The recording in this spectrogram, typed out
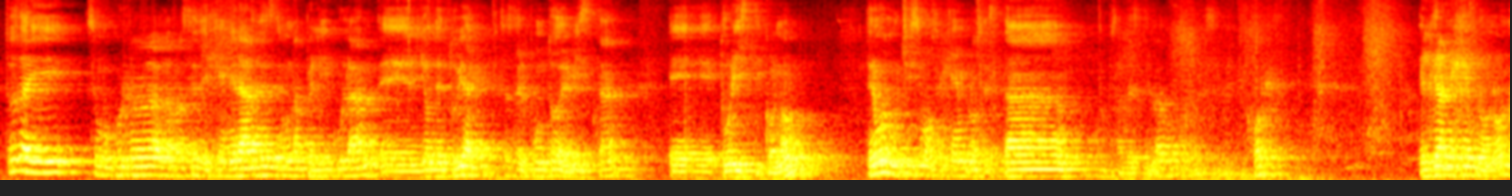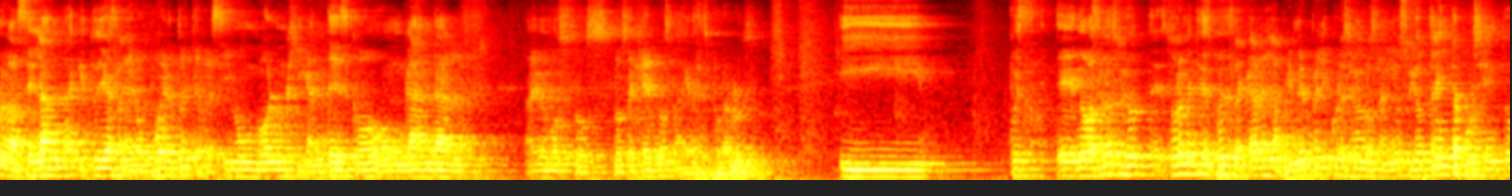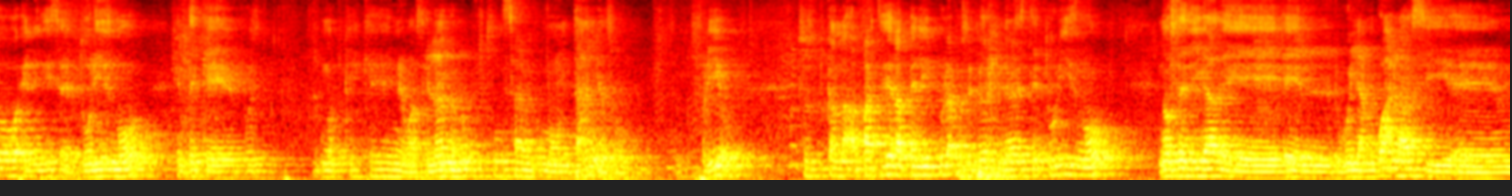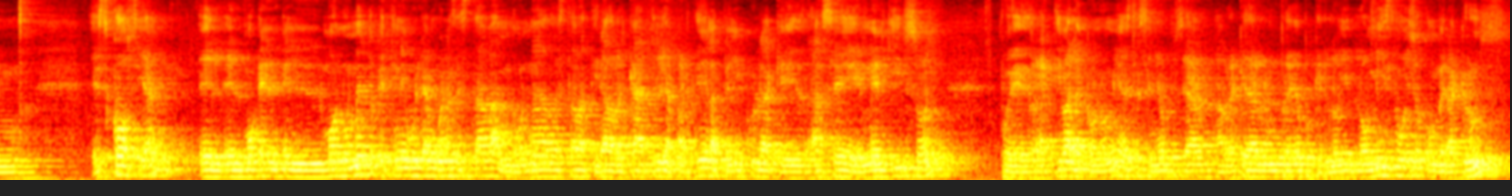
Entonces ahí se me ocurrió la, frase de generar desde una película el guion de tu viaje, desde el punto de vista eh, turístico, ¿no? Tenemos muchísimos ejemplos, está, vamos a ver este lado, a ver si mejor. El gran ejemplo, ¿no? Nueva Zelanda, que tú llegas al aeropuerto y te recibe un Gollum gigantesco o un Gandalf. Ahí vemos los, los ejemplos, ah, gracias por la luz. Y pues eh, Nueva Zelanda subió, solamente después de sacar la primera película, Señor de los Anillos, subió 30% el índice de turismo. Gente que, pues, no, ¿qué, qué Nueva Zelanda? No? Pues, quién sabe, montañas o frío. Entonces, a partir de la película, pues empieza a generar este turismo, no se diga de el William Wallace y em, Escocia, el, el, el, monumento que tiene William Wallace está abandonado, estaba tirado al catre y a partir de la película que hace Mel Gibson, pues reactiva la economía. Este señor pues ya habrá que darle un premio porque lo, lo mismo hizo con Veracruz,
